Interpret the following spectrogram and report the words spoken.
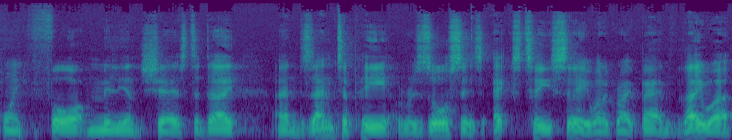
38.4 million shares today. And Xantippe Resources, XTC, what a great band they were.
